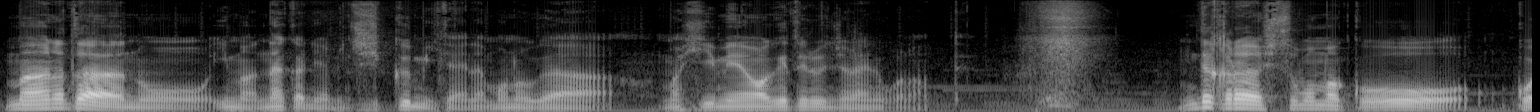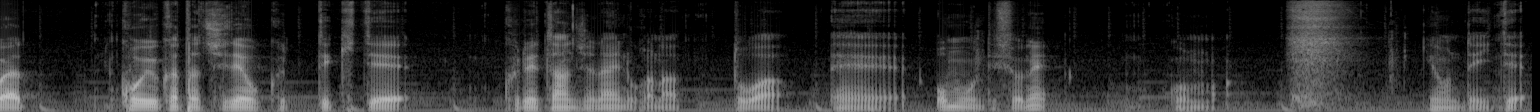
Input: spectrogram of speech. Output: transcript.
まああなたの今中にある軸みたいなものが、まあ、悲鳴を上げてるんじゃないのかなって。だから質問箱をこうやこういう形で送ってきてくれたんじゃないのかなって。とは、えー、思うんですよね。この読んでいて。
